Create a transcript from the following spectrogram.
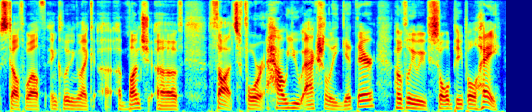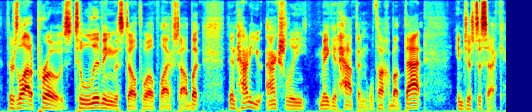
stealth wealth, including like a, a bunch of thoughts for how you actually get there. Hopefully, we've sold people, hey, there's a lot of pros to living the stealth wealth lifestyle, but then how do you actually make it happen? We'll talk about that in just a sec.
